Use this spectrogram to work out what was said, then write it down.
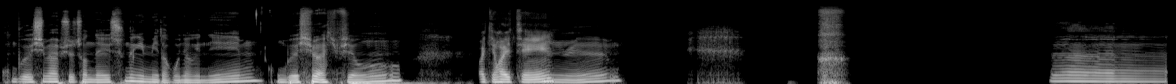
공부 열심히 하십시오. 전 내일 수능입니다, 곤양이님. 공부 열심히 하십시오. 화이팅 화이팅. 음. 아...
